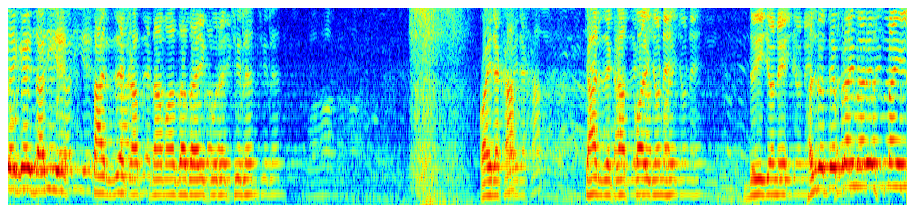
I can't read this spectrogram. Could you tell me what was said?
জায়গায় দাঁড়িয়ে চার রাকাত নামাজ আদায় করেছিলেন। কয় রাকাত চার রাকাত কয় জনে দুইজনে হযরত ইব্রাহিম আর ইসমাইল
